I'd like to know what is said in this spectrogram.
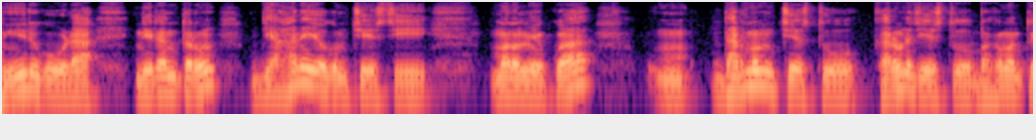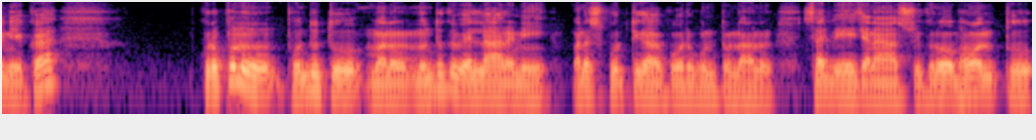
మీరు కూడా నిరంతరం ధ్యాన యోగం చేసి మనం యొక్క ధర్మం చేస్తూ కరుణ చేస్తూ భగవంతుని యొక్క కృపను పొందుతూ మనం ముందుకు వెళ్ళాలని మనస్ఫూర్తిగా కోరుకుంటున్నాను. సర్వే జనా సుఖినో భవంతు.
